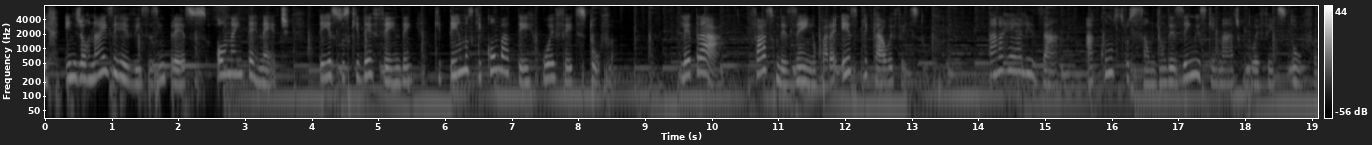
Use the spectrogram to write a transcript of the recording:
Ler em jornais e revistas impressos ou na internet textos que defendem que temos que combater o efeito estufa. Letra A. Faça um desenho para explicar o efeito estufa. Para realizar a construção de um desenho esquemático do efeito estufa,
